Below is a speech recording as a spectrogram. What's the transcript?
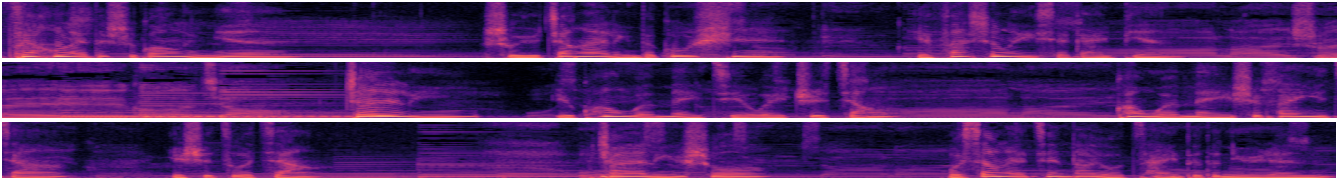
在后来的时光里面，属于张爱玲的故事也发生了一些改编。张爱玲与邝文美结为至交。邝文美是翻译家，也是作家。张爱玲说：“我向来见到有才德的女人，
